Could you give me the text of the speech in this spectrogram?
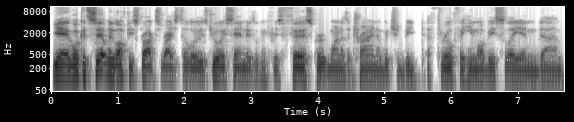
Yeah, look, it's certainly Lofty Strike's race to lose. Julius Sanders looking for his first Group One as a trainer, which would be a thrill for him, obviously. And um,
